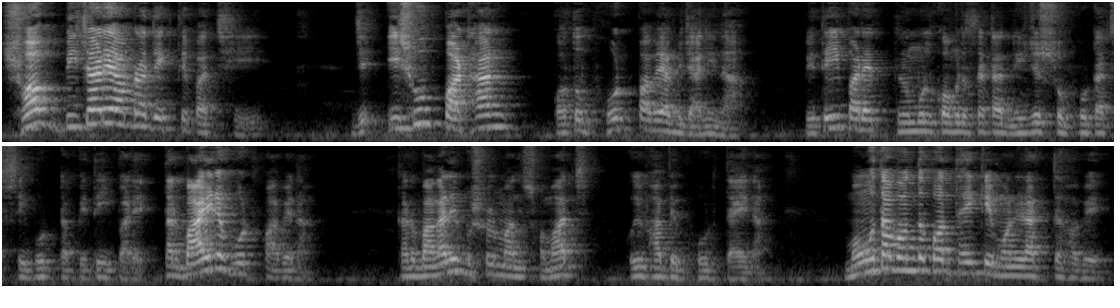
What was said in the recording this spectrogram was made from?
সব বিচারে আমরা দেখতে পাচ্ছি যে ইসুফ পাঠান কত ভোট পাবে আমি জানি না। পেতেই পারে তৃণমূল কংগ্রেস একটা নিজস্ব ভোট আছে, সেই ভোটটা পেতেই পারে। তার বাইরে ভোট পাবে না। কারণ বাঙালি মুসলমান সমাজ ওইভাবে ভোট দেয় না। মমতা বন্দ্যোপাধ্যায়কে মনে রাখতে হবে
